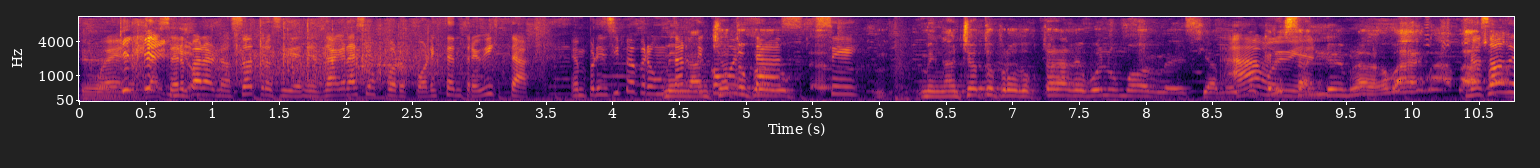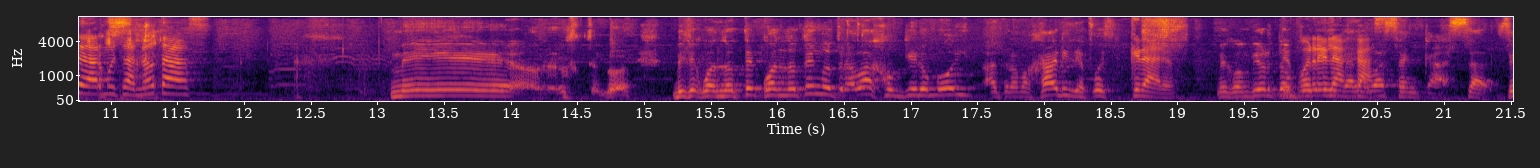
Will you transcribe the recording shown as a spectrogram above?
Bueno, placer para nosotros y desde ya gracias por, por esta entrevista. En principio preguntarte cómo estás. Sí. Me enganchó tu productora de buen humor, le decía. Me ah, muy bien. ¿No sos de dar muchas notas? Me viste cuando cuando tengo trabajo quiero voy a trabajar y después claro. me convierto en calabaza en casa. Sí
